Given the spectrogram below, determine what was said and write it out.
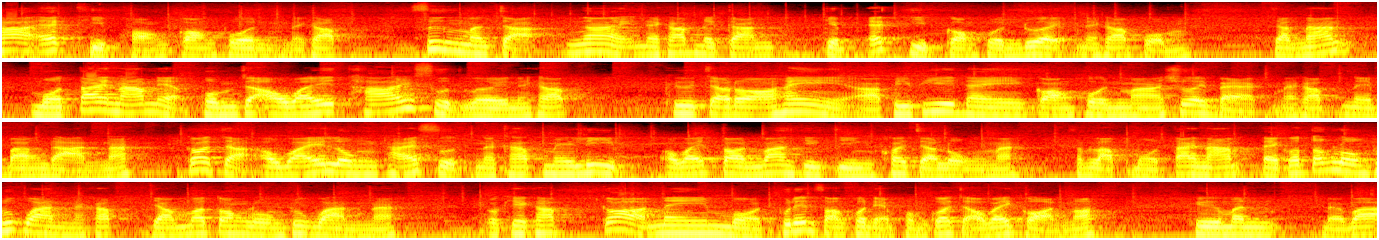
ค่าแอคทีฟของกองพลนะครับซึ่งมันจะง่ายนะครับในการเก็บแอคทีฟกองพลด้วยนะครับผมจากนั้นโหมดใต้น้ำเนี่ยผมจะเอาไว้ท้ายสุดเลยนะครับ คือจะรอให้พี่ๆในกองพลมาช่วยแบกนะครับในบางด่านนะ ก็จะเอาไว้ลงท้ายสุดนะครับไม่รีบเอาไว้ตอนว่างจริงๆ ค่อยจะลงนะสำหรับโหมดใต้น้ำแต่ก็ต้องลงทุกวันนะครับย้ำว่าต้องลงทุกวันนะโอเคครับก็ในโหมดผู้เล่น 2 คนเนี่ยผมก็จะเอาไว้ก่อนเนาะคือมันแบบว่า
